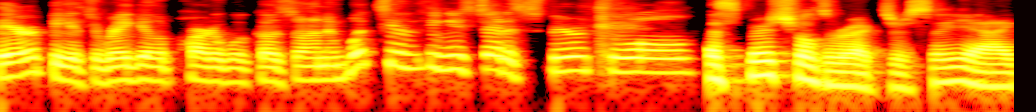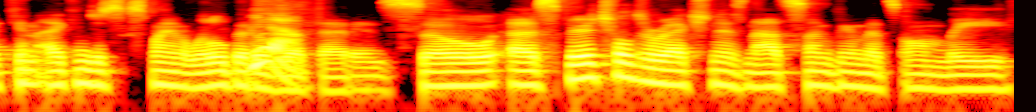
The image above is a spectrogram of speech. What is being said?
therapy is a regular part of what goes on. And what's the other thing you said? A spiritual a spiritual director. So yeah, I can I can just explain a little bit yeah. of what that is. So a spiritual direction is not something that's only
